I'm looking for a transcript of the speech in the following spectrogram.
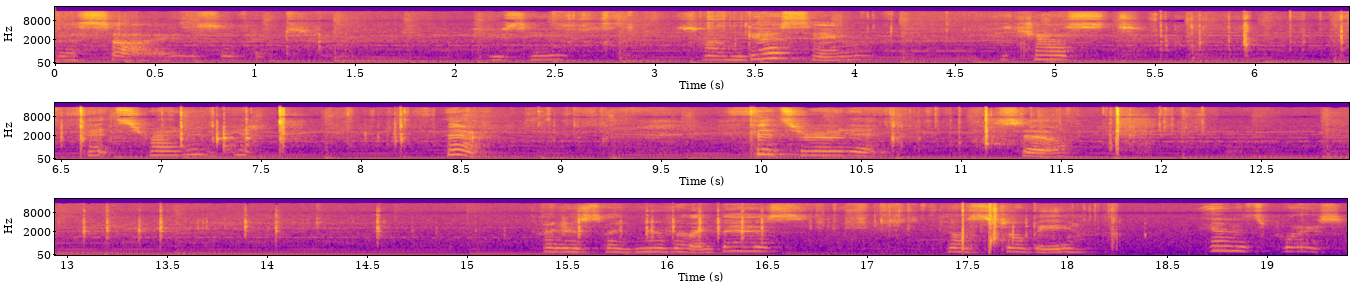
the size of it. You see? So I'm guessing it just fits right in. Yeah. There. Fits right in. So I just like move it like this. It'll still be in its place.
